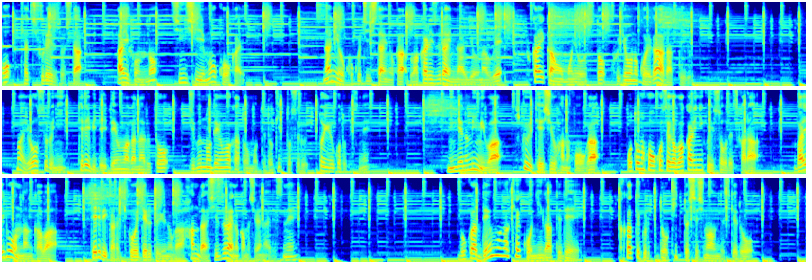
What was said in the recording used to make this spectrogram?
をキャッチフレーズとした iPhone の新 CM を公開。何を告知したいのか分かりづらい内容な上不快感を催すと不評の声が上がっている。まあ要するにテレビで電話が鳴ると自分の電話かと思ってドキッとする。ということですね。人間の耳は低い低周波の方が音の方向性が分かりにくいそうですからバイブ音なんかはテレビから聞こえてるというのが判断しづらいのかもしれないですね。僕は電話が結構苦手でかかってくるとドキッとしてしまうんですけど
